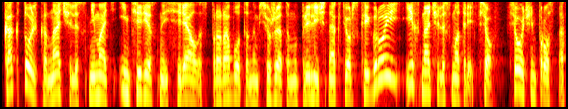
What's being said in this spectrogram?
как только начали снимать интересные сериалы с проработанным сюжетом и приличной актерской игрой, их начали смотреть. Все, все очень просто.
